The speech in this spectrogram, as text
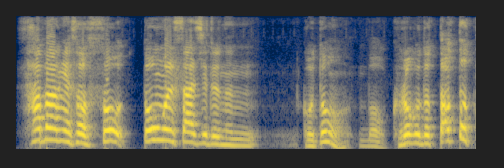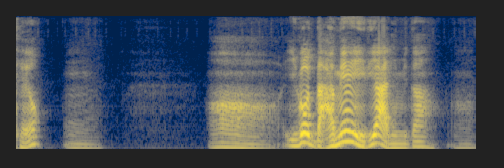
사방에서 쏘, 똥을 싸지르는 것도 뭐 그러고도 떳떳해요. 음. 아 이거 남의 일이 아닙니다. 어.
